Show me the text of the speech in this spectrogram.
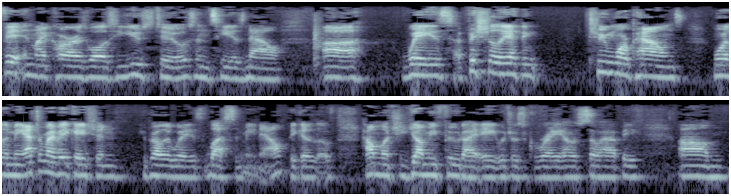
fit in my car as well as he used to, since he is now uh, weighs officially I think two more pounds more than me. After my vacation, he probably weighs less than me now because of how much yummy food I ate, which was great. I was so happy. Um,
